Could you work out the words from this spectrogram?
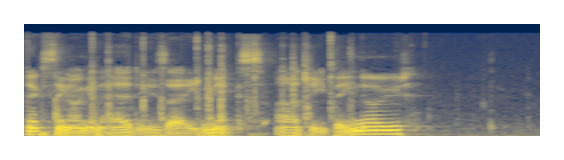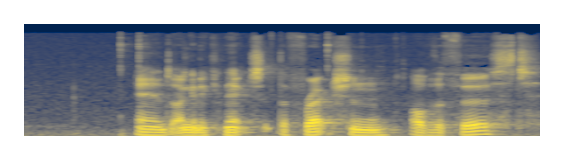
Next thing I'm going to add is a mix RGB node. And I'm going to connect the fraction of the first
